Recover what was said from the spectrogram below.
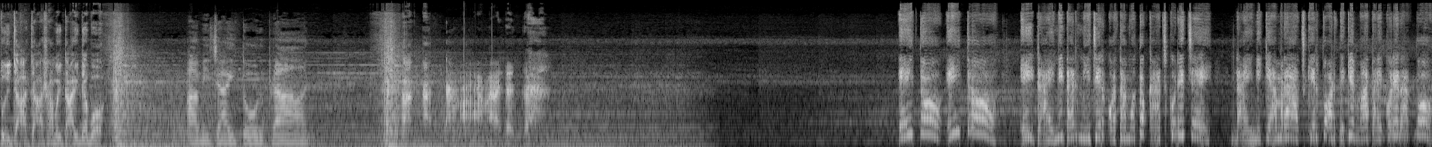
তুই যা চাস আমি তাই দেব। আমি চাই তোর প্রাণ। এই তো এই তো। এই ডাইনিটার নিজের কথা মতো কাজ করেছে। ডাইনিকে আমরা আজকের পর থেকে মাথায় করে রাখব।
